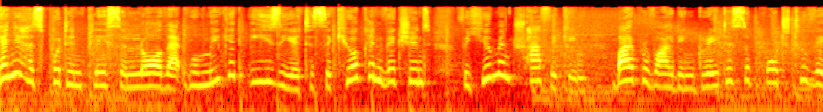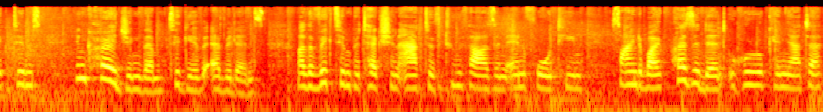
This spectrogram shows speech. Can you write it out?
Kenya has put in place a law that will make it easier to secure convictions for human trafficking by providing greater support to victims, encouraging them to give evidence. Now, the Victim Protection Act of 2014, signed by President Uhuru Kenyatta,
